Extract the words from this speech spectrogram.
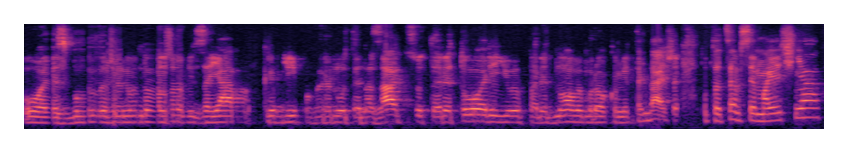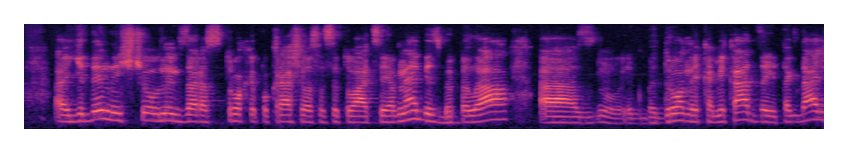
Ось були вже неодноразові заяви в Кремлі повернути назад цю територію перед новим роком і так далі. Тобто, це все маячня. Е, єдине, що в них зараз трохи покращилася ситуація в небі з БПЛА, ну якби дрони, камікадзе і так далі.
